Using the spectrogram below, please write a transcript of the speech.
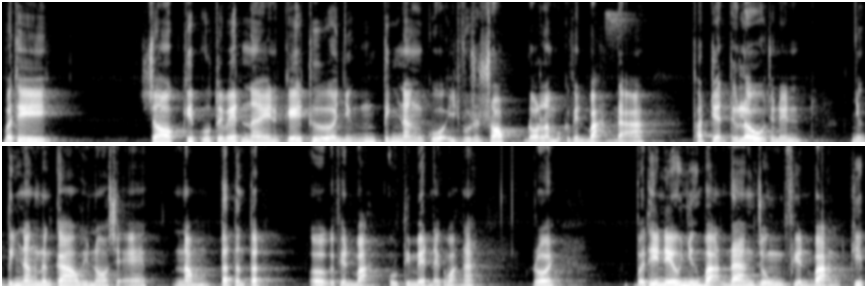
vậy thì do Keep Ultimate này kế thừa những tính năng của Infusion Shop, đó là một cái phiên bản đã phát triển từ lâu cho nên những tính năng nâng cao thì nó sẽ nằm tất tần tật ở cái phiên bản Ultimate này các bạn ha. Rồi, vậy thì nếu như bạn đang dùng phiên bản Keep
